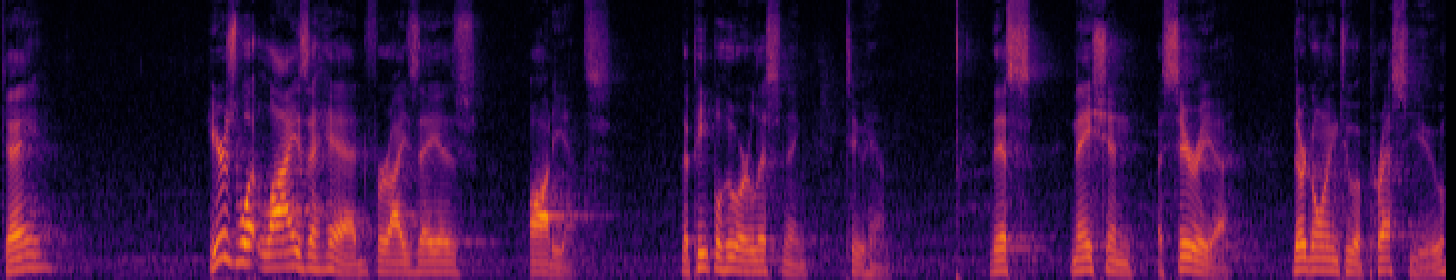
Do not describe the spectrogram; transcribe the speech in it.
Okay? Here's what lies ahead for Isaiah's audience, the people who are listening to him. This nation, Assyria, they're going to oppress you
